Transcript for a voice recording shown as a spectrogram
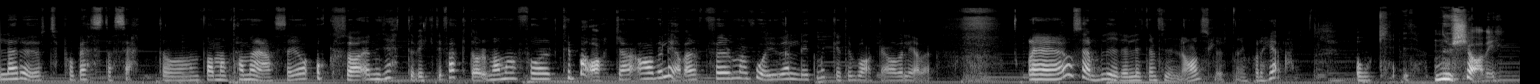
lär ut på bästa sätt och vad man tar med sig och också en jätteviktig faktor vad man får tillbaka av elever för man får ju väldigt mycket tillbaka av elever. Eh, och sen blir det en liten fin avslutning på det hela. Okej, nu kör vi!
